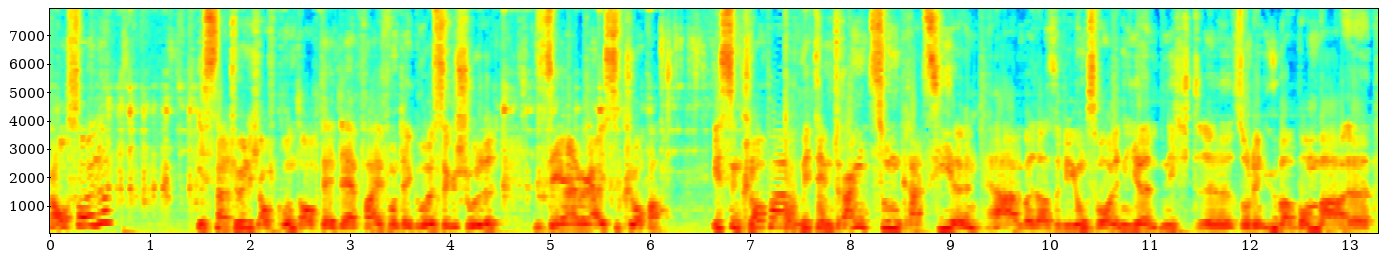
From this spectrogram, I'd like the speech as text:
Rauchsäule ist natürlich aufgrund auch der, der Pfeife und der Größe geschuldet. Sehr, ein Klopper. Ist ein Klopper mit dem Drang zum Grazielen. Ja, also die Jungs wollten hier nicht äh, so den Überbomber äh,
